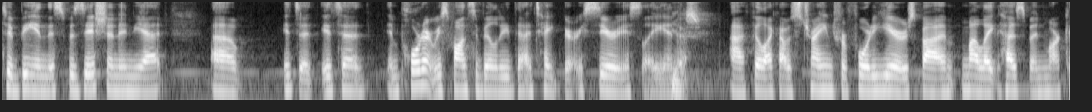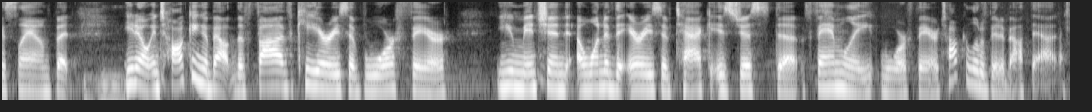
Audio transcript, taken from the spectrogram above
to be in this position, and yet uh, it's a it's a important responsibility that I take very seriously. And Yes. I feel like I was trained for 40 years by my late husband, Marcus Lamb. But, Mm-hmm. you know, in talking about the five key areas of warfare, you mentioned uh, one of the areas of attack is just the family warfare. Talk a little bit about that.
